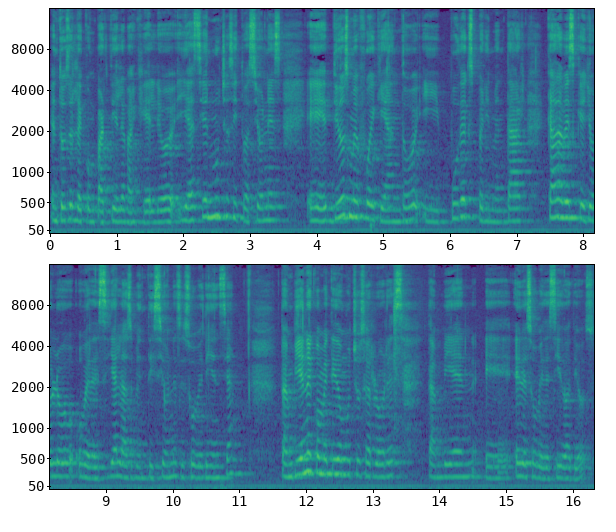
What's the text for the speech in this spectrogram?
Entonces le compartí el Evangelio y así en muchas situaciones eh, Dios me fue guiando y pude experimentar cada vez que yo lo obedecía las bendiciones de su obediencia. También he cometido muchos errores, también he desobedecido a Dios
